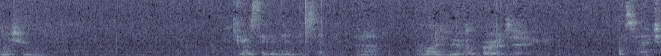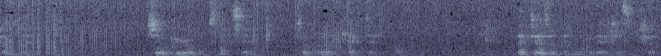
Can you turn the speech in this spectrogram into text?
a nice room. I was thinking that myself, Yeah, reminds me of a bird's egg. that's why I chose that. So pure looks nice, eh? So glad I kept it. That desert thing over there doesn't fit.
